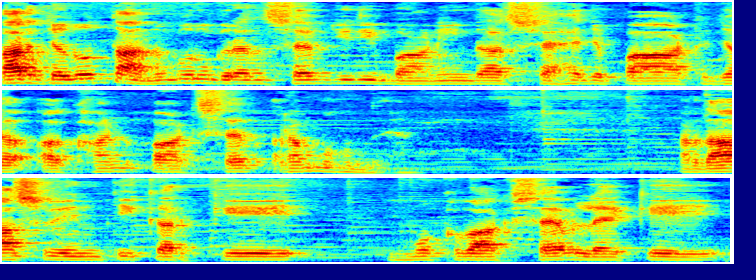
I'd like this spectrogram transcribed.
ਪਰ ਜਦੋਂ ਧੰਨ ਗੁਰੂ ਗ੍ਰੰਥ ਸਾਹਿਬ ਜੀ ਦੀ ਬਾਣੀ ਦਾ ਸਹਿਜ ਪਾਠ ਜਾਂ ਅਖੰਡ ਪਾਠ ਸਾਹਿਬ ਆਰੰਭ ਹੁੰਦਾ ਹੈ, ਅਰਦਾਸ ਬੇਨਤੀ ਕਰਕੇ ਮੁੱਖ ਵਾਕ ਸਾਹਿਬ ਲੈ ਕੇ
